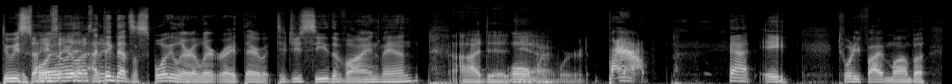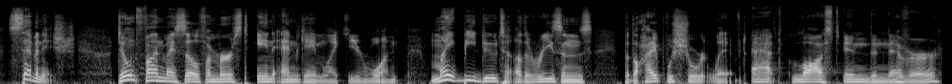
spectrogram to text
Do we Is that how you spoil say your it? last I name? think that's a spoiler alert right there, but did you see the Vine, man? I did, Oh yeah. my word. Bam! At 825 Mamba, 7 ish. Don't find myself immersed in Endgame like year one. Might be due to other reasons, but the hype was short lived. At Lost in the Never.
